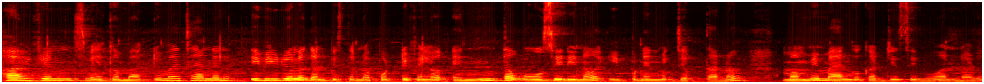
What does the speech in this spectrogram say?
Hi friends welcome back to my channel. ఈ వీడియోలో కనిపిస్తున్న పొట్టి ఫెలో ఎంత ఓసిడినో ఇప్పుడు నేను మీకు చెప్తాను. మమ్మీ మ్యాంగో కట్ చేసి ఇవ్వు అన్నాడు.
